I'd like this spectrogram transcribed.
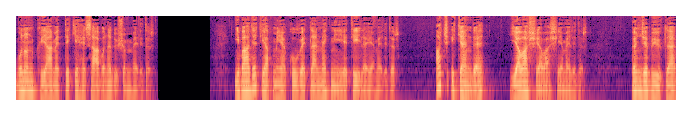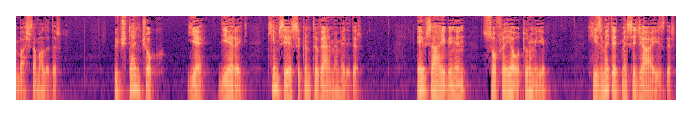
Bunun kıyametteki hesabını düşünmelidir. İbadet yapmaya kuvvetlenmek niyetiyle yemelidir. Aç iken de yavaş yavaş yemelidir. Önce büyükler başlamalıdır. Üçten çok ye diyerek kimseye sıkıntı vermemelidir. Ev sahibinin sofraya oturmayıp hizmet etmesi caizdir.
